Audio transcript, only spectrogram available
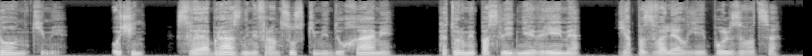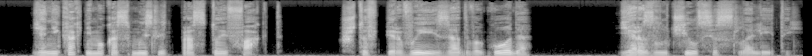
тонкими, очень своеобразными французскими духами, которыми последнее время я позволял ей пользоваться, я никак не мог осмыслить простой факт, что впервые за два года я разлучился с Лолитой.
